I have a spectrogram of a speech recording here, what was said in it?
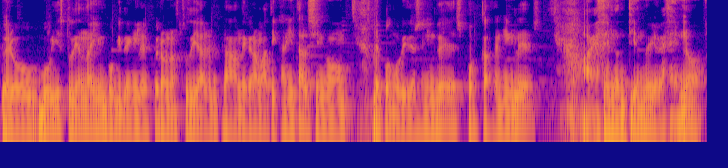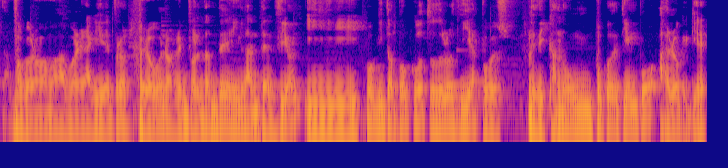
Pero voy estudiando ahí un poquito de inglés, pero no estudiar en plan de gramática ni tal, sino me pongo vídeos en inglés, podcast en inglés. A veces lo entiendo y a veces no. Tampoco nos vamos a poner aquí de pros. Pero bueno, lo importante es la intención y poquito a poco, todos los días, pues dedicando un poco de tiempo a lo que quieres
